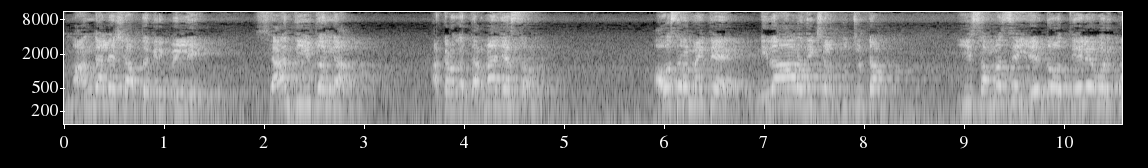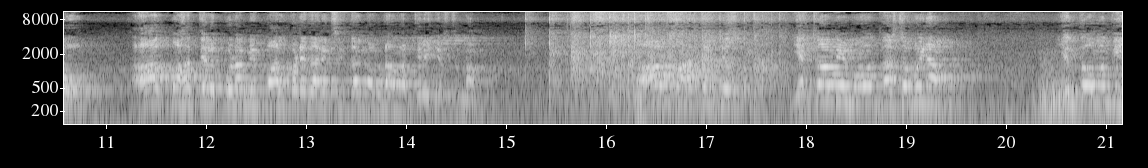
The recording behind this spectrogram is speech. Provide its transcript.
మాంగళ్య షాప్ దగ్గరికి వెళ్ళి శాంతియుతంగా అక్కడ ఒక ధర్నా చేస్తాం. అవసరమైతే నిరాహార దీక్షలు కూర్చుంటాం. ఈ సమస్య ఏదో తేలే వరకు ఆత్మహత్యలకు కూడా మేము పాల్పడేదానికి సిద్ధంగా ఉన్నామని తెలియజేస్తున్నాం. ఆత్మహత్యలు చేస్తూ ఎట్లా మేము నష్టపోయినాం? ఎంతో మంది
